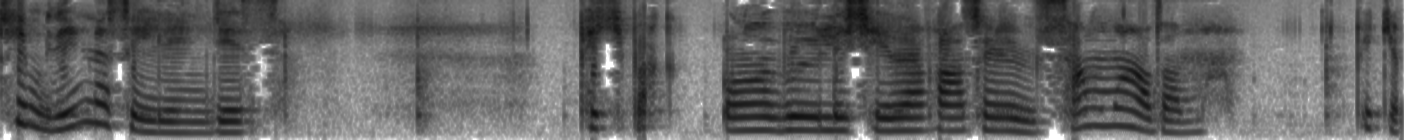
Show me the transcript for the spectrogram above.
Kim bilir nasıl eğleneceğiz. Peki bak ona böyle şeyler falan söyleyebilirsem ne adam. Peki.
